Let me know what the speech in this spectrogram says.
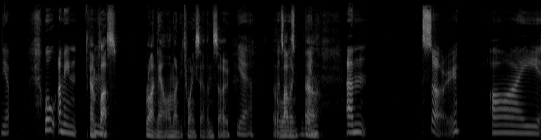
yep. Well, I mean, And plus, right now I'm only 27, so yeah, loving. oh, Um, so I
